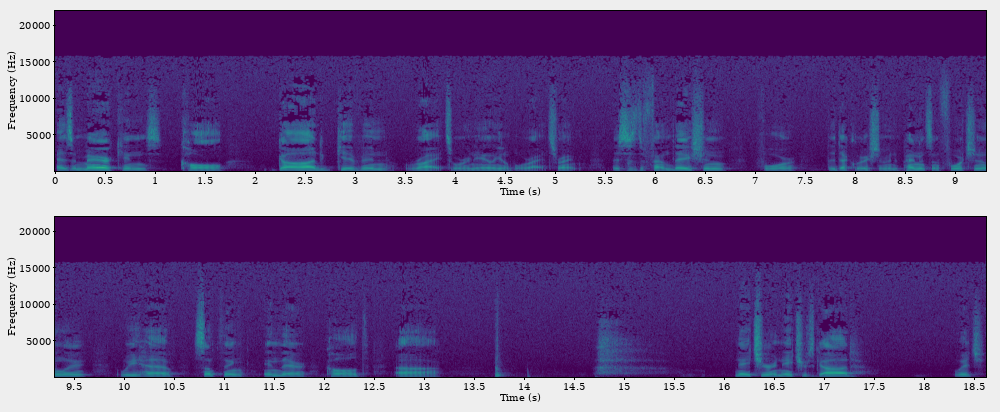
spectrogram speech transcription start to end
as Americans call God given rights or inalienable rights, right? This is the foundation for the Declaration of Independence. Unfortunately, we have something in there called uh, nature and nature's God, which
